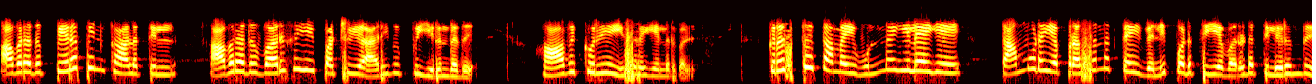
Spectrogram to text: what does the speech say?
அவரது பிறப்பின் காலத்தில் அவரது வருகையை பற்றிய அறிவிப்பு இருந்தது. ஆவிக்குரிய இஸ்ரேலர்கள் கிறிஸ்து தம்மை உண்மையிலேயே தம்முடைய பிரசன்னத்தை வெளிப்படுத்திய வருடத்திலிருந்து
